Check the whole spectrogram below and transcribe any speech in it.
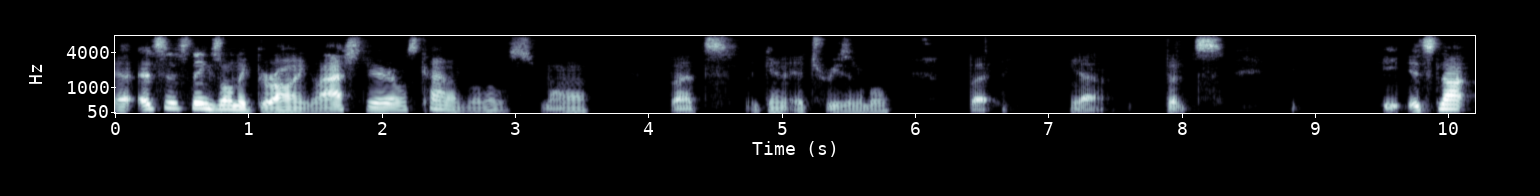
yeah, it's this thing's only growing. Last year it was kind of a little small, but again, it's reasonable. But yeah, but it's not.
